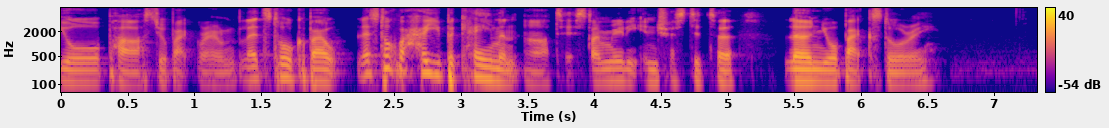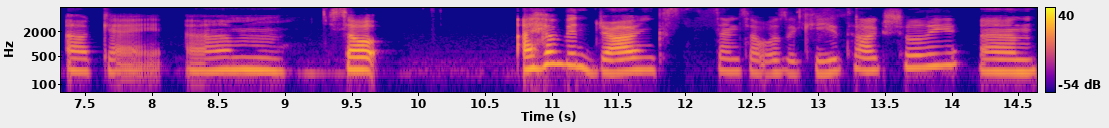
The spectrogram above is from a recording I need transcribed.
your past, your background. Let's talk about let's talk about how you became an artist. I'm really interested to learn your backstory. Okay. Um. So, I have been drawing since I was a kid, actually, and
